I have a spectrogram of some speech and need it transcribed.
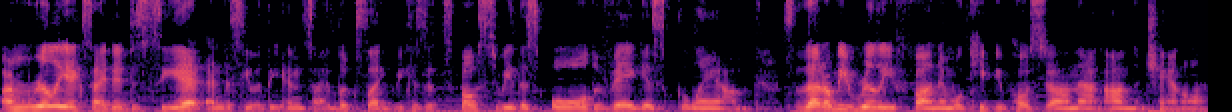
I'm really excited to see it and to see what the inside looks like because it's supposed to be this old Vegas glam. So that'll be really fun and we'll keep you posted on that on the channel.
